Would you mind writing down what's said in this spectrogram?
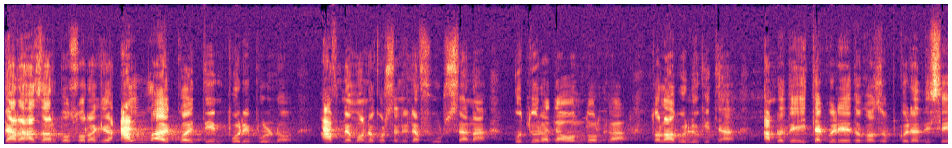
দেড় হাজার বছর আগে আল্লাহ কয় দিন পরিপূর্ণ। আপনি মনে করছেন এটা ফুটছে না কুদ্দুরা দেওয়ান দরকার তোলা বইল কিতা আমরা তো এটা করে তো গজব করে দিছে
